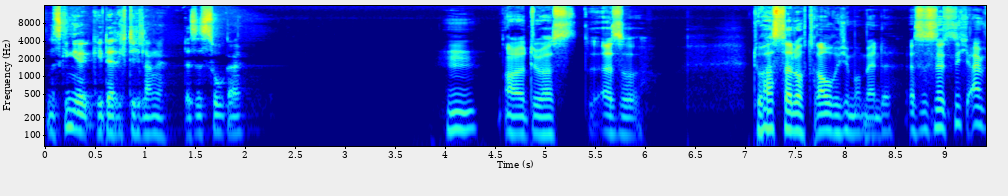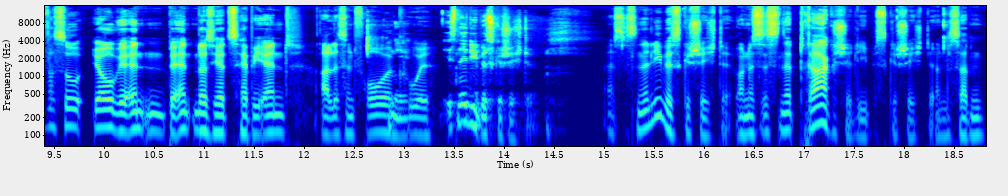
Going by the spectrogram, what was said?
Und es ging ja, geht ja richtig lange. Das ist so geil. Hm, aber du hast, also, du hast da doch traurige Momente. Es ist jetzt nicht einfach so, yo, wir enden, beenden das jetzt, Happy End, alle sind froh, Nee. cool. Ist eine Liebesgeschichte. Es ist eine Liebesgeschichte und es ist eine tragische Liebesgeschichte und es hat ein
